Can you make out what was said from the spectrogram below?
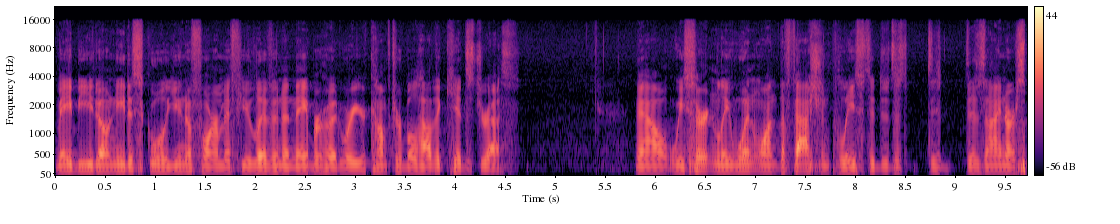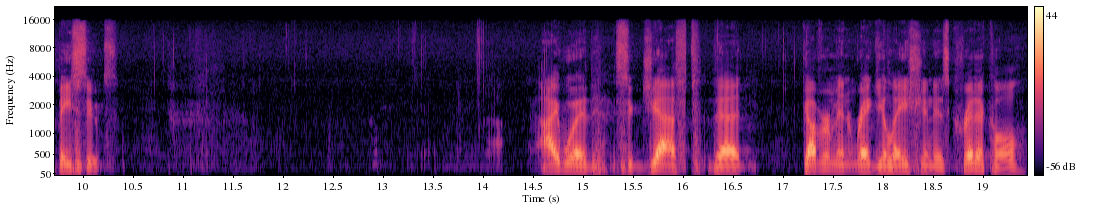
Maybe you don't need a school uniform if you live in a neighborhood where you're comfortable how the kids dress. Now, we certainly wouldn't want the fashion police to, de to design our spacesuits. I would suggest that government regulation is critical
